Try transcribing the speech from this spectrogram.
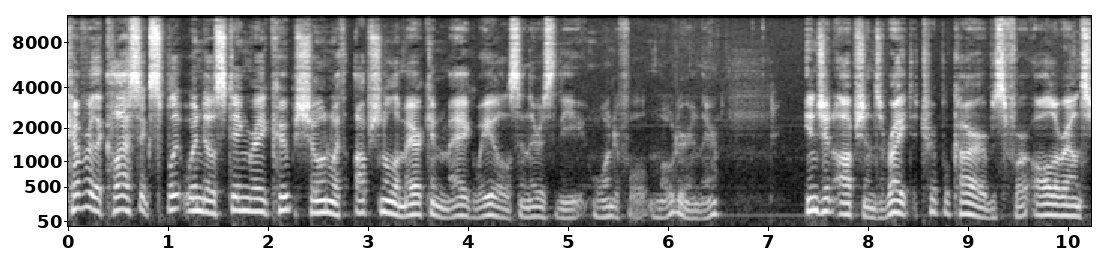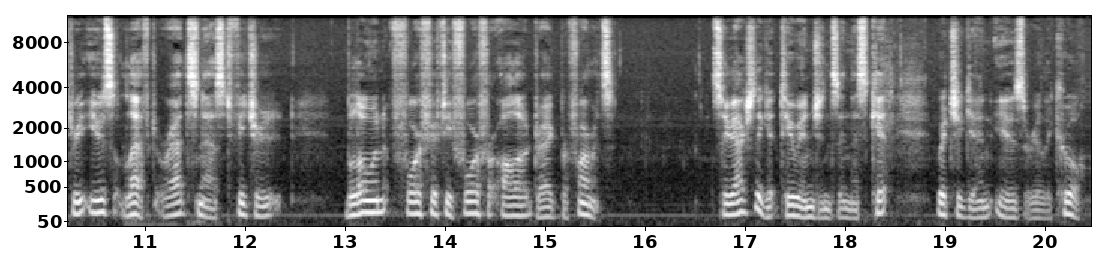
cover the classic split window Stingray coupe shown with optional American mag wheels, and there's the wonderful motor in there. Engine options, right, triple carbs for all-around street use, left, rat's nest, featured blown 454 for all-out drag performance. So you actually get two engines in this kit, which again is really cool.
